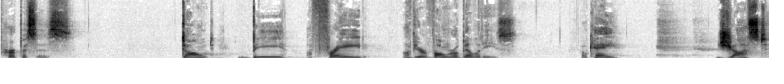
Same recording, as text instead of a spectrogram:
purposes. Don't be afraid of your vulnerabilities, okay? Just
